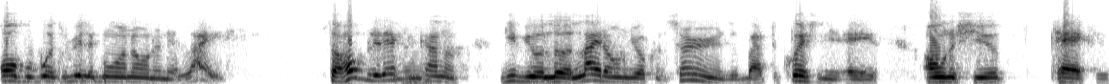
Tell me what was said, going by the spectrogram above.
over what's really going on in their life. So hopefully that can mm-hmm. kind of give you a little light on your concerns about the question you asked, ownership, taxes,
